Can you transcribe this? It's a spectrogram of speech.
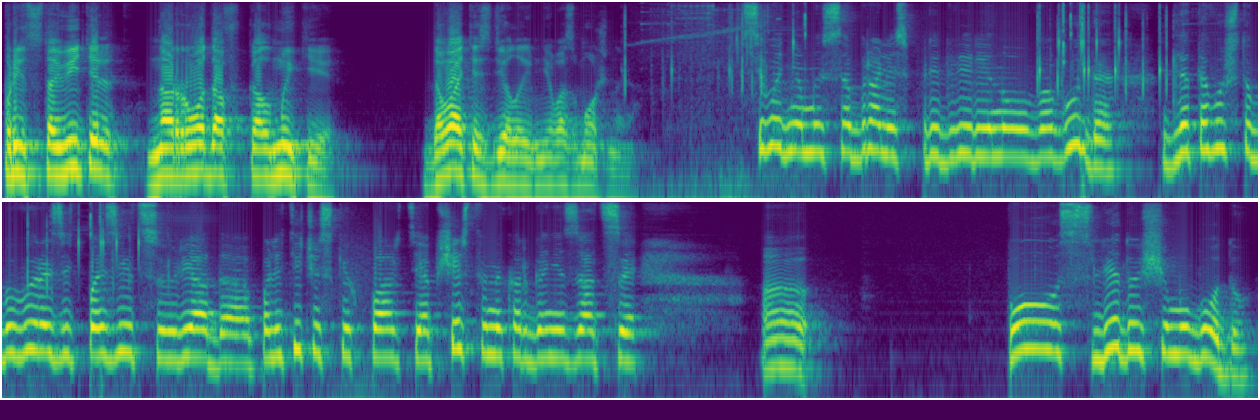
представитель народов Калмыкии. Давайте сделаем невозможное. Сегодня мы собрались в преддверии Нового года для того, чтобы выразить позицию ряда политических партий, общественных организаций э, по следующему году.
